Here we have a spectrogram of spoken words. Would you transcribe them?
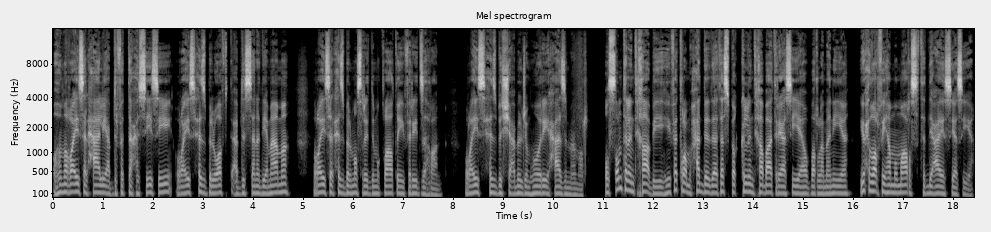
وهم الرئيس الحالي عبد الفتاح السيسي ورئيس حزب الوفد عبد السند يمامة ورئيس الحزب المصري الديمقراطي فريد زهران ورئيس حزب الشعب الجمهوري حازم عمر. والصمت الانتخابي هي فترة محددة تسبق كل انتخابات رئاسية أو برلمانية يحظر فيها ممارسة الدعاية السياسية.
